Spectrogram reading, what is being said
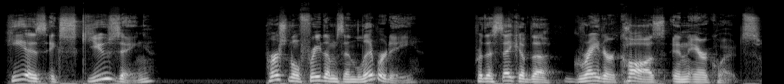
he is excusing personal freedoms and liberty for the sake of the greater cause in air quotes?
